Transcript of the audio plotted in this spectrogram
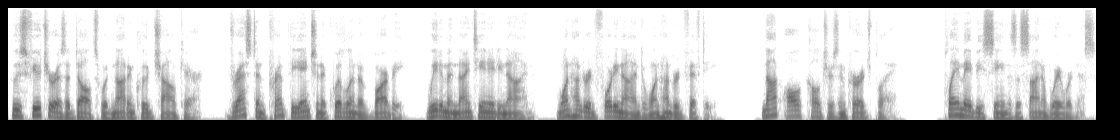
whose future as adults would not include childcare, dressed and primped the ancient equivalent of Barbie, Wiedemann 1989, 149 to 150. Not all cultures encourage play. Play may be seen as a sign of waywardness.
